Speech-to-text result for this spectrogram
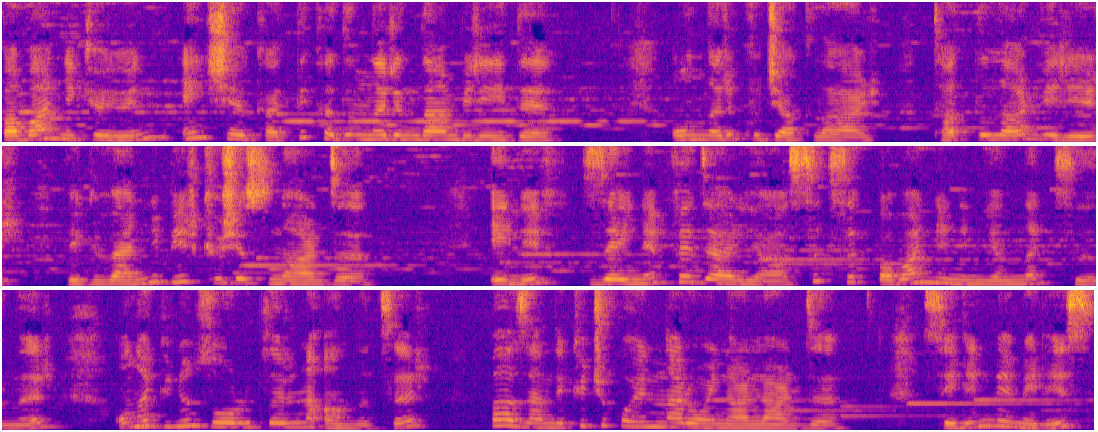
Babaanne köyün en şefkatli kadınlarından biriydi. Onları kucaklar, tatlılar verir ve güvenli bir köşe sunardı. Elif, Zeynep ve Derya sık sık babaannenin yanına sığınır, ona günün zorluklarını anlatır, bazen de küçük oyunlar oynarlardı. Selin ve Melis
